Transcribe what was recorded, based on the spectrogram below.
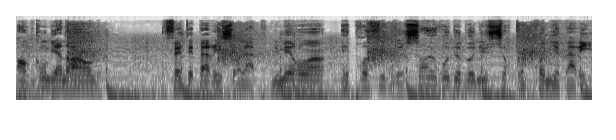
En combien de rounds Fais tes paris sur l'app numéro 1 et profite de 100 euros de bonus sur ton premier pari.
